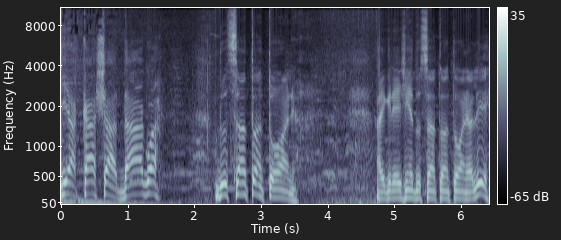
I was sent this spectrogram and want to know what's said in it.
Aqui é a caixa d'água do Santo Antônio. A igrejinha do Santo Antônio ali.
